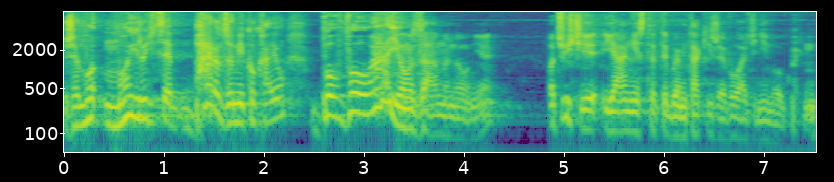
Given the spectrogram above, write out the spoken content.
że mo, moi rodzice bardzo mnie kochają, bo wołają za mną, nie? Oczywiście ja niestety byłem taki, że wołać nie mogłem.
